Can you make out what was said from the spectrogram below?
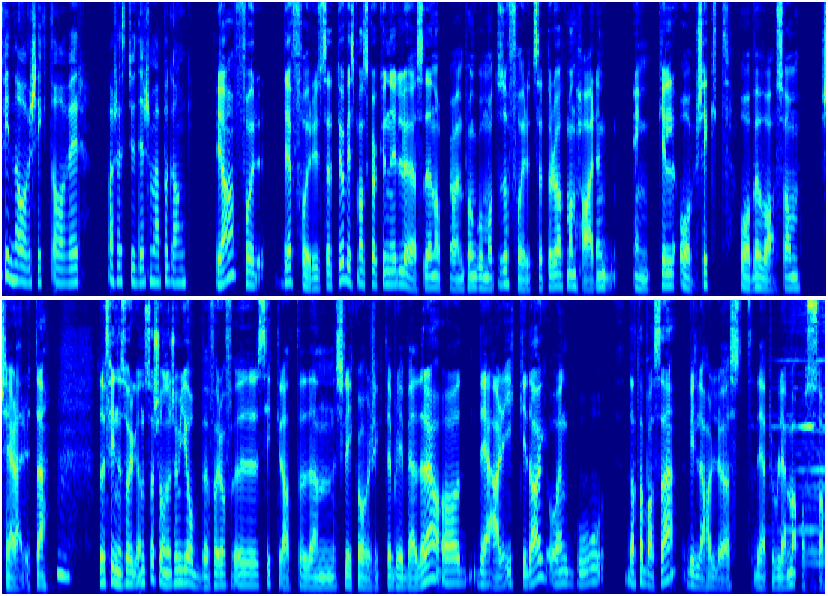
finne oversikt over hva slags studier som er på gang? Ja, for det forutsetter jo, hvis man skal kunne løse den oppgaven på en god måte, så forutsetter du at man har en enkel oversikt over hva som skjer der ute. Mm. Så det finnes organisasjoner som jobber for å eh, sikre at den slike oversikter blir bedre, og det er det ikke i dag. Og en god database ville ha løst det problemet også.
